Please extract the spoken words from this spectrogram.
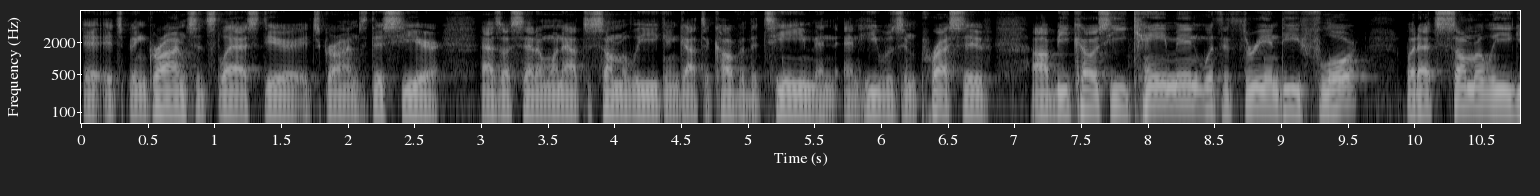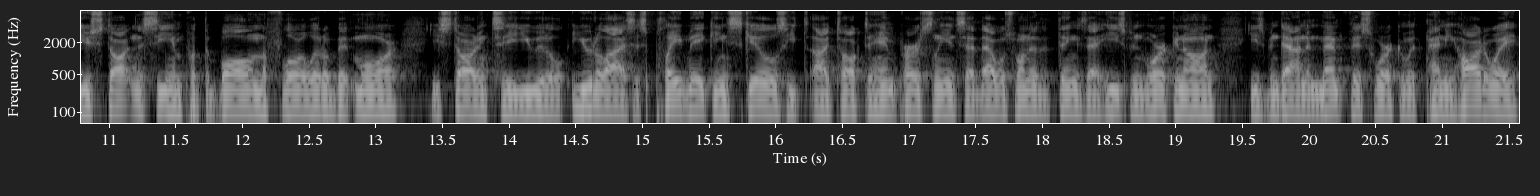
It- It's been Grimes since last year. It's Grimes this year. As I said, I went out to summer league and got to cover the team, and, and he was impressive uh, because he came in with a three and D floor. But at summer league, you're starting to see him put the ball on the floor a little bit more. You're starting to util- utilize his playmaking skills. He, I talked to him personally and said that was one of the things that he's been working on. He's been down in Memphis working with Penny Hardaway.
